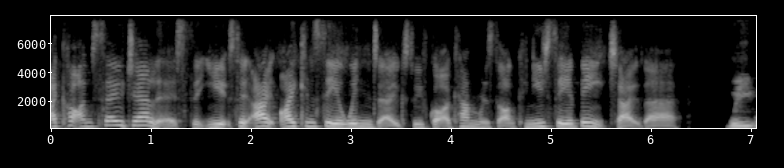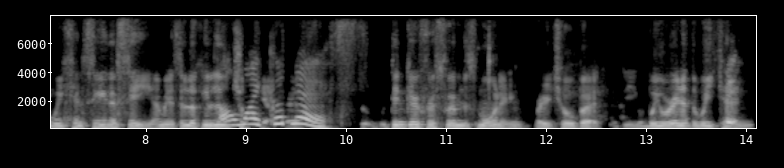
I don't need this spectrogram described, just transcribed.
I can't. I'm so jealous that you. So I, I can see a window because we've got our cameras on. Can you see a beach out there? We we can see the sea. I mean, it's looking a little. Oh my goodness! Didn't go for a swim this morning, Rachel, but we were in at the weekend.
